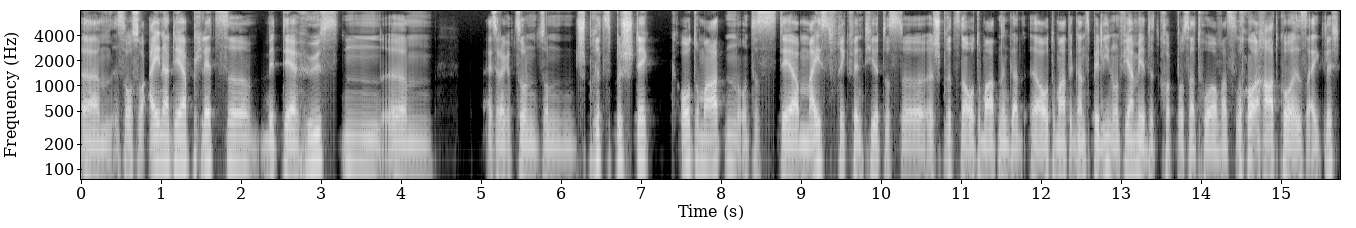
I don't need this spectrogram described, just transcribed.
Ähm, ist auch so einer der Plätze mit der höchsten, ähm, also da gibt so es so ein Spritzbesteck, Automaten und das ist der meist frequentierteste äh, Spritzenautomaten in, äh, Automat in ganz Berlin und wir haben hier das Cottbusser Tor, was so hardcore ist eigentlich.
